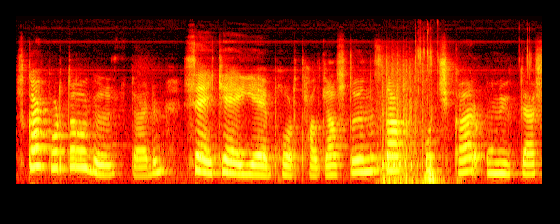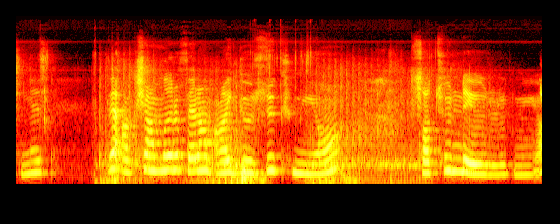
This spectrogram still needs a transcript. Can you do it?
Skype portalı gösterdim. SKY portal yazdığınızda o çıkar. Onu yüklersiniz. Ve akşamları falan ay gözükmüyor. Satürn de gözükmüyor.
